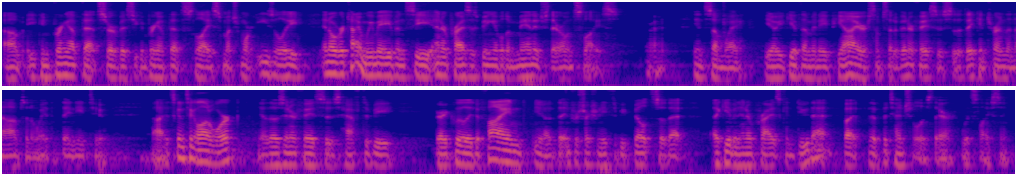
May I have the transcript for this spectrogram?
Um, you can bring up that service, you can bring up that slice much more easily, and over time, we may even see enterprises being able to manage their own slice, right? In some way, you know, you give them an API or some set of interfaces so that they can turn the knobs in a way that they need to. Uh, it's going to take a lot of work. You know, those interfaces have to be very clearly defined. You know, the infrastructure needs to be built so that a given enterprise can do that, but the potential is there with slicing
